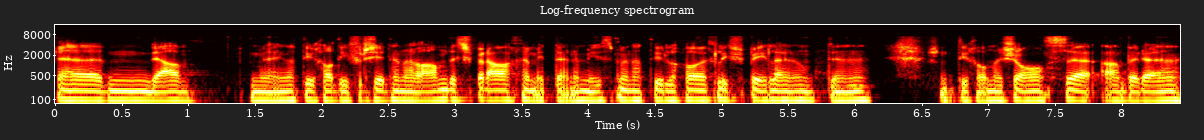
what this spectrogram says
Ähm, ja, wir haben natürlich auch die verschiedenen Landessprachen, mit denen müssen wir natürlich auch ein bisschen spielen und äh, ist natürlich auch eine Chance. Aber äh,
